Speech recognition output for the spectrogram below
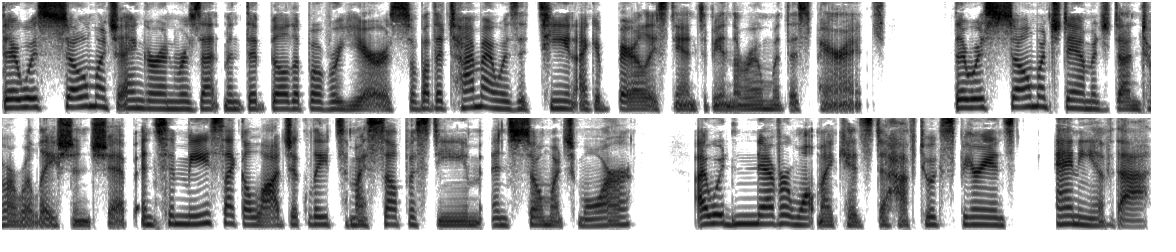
There was so much anger and resentment that built up over years. So by the time I was a teen, I could barely stand to be in the room with this parent. There was so much damage done to our relationship. And to me, psychologically, to my self esteem, and so much more. I would never want my kids to have to experience any of that.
